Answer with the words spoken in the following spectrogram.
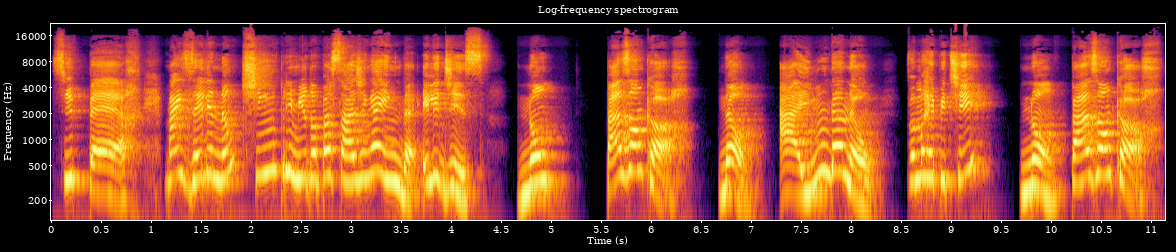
Super! Mas ele não tinha imprimido a passagem ainda. Ele diz: Non, pas encore. Não, ainda não. Vamos repetir? Non, pas encore.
